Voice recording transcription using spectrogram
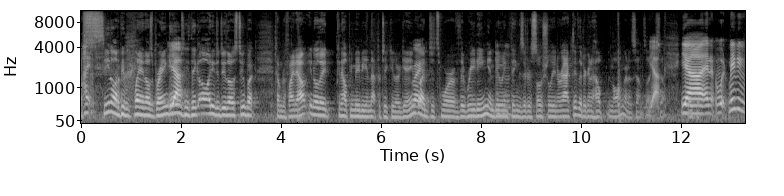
I've I, seen a lot of people playing those brain games, Yeah. and you think, oh, I need to do those too, but come to find out, you know, they can help you maybe in that particular game, Right. But it's more of the reading and doing things that are socially interactive that are going to help in the long run. It sounds like. yeah, So. yeah, and what, maybe a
